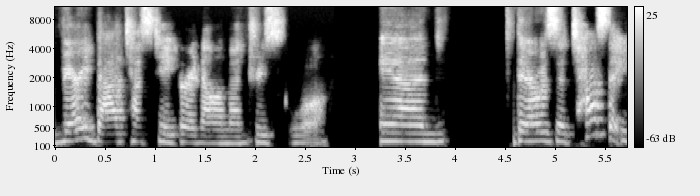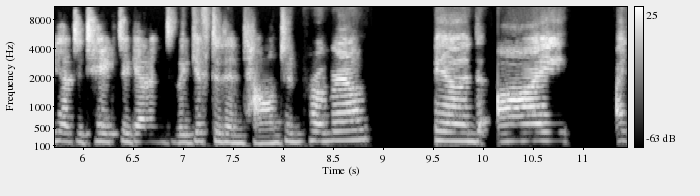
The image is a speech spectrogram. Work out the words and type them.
very bad test taker in elementary school. And there was a test that you had to take to get into the gifted and talented program. And I, I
